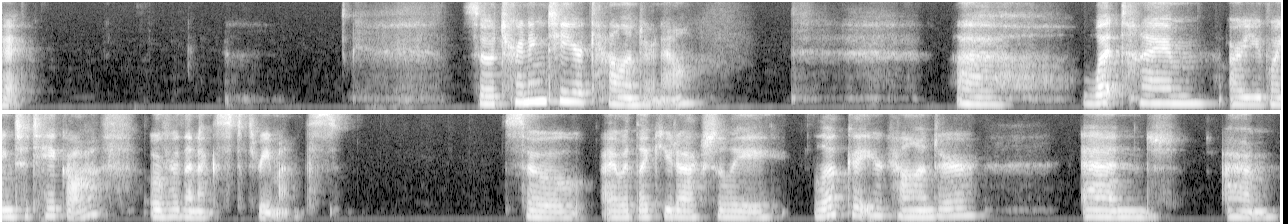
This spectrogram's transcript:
Okay. So turning to your calendar now. Uh, what time are you going to take off over the next three months? So I would like you to actually look at your calendar and um,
